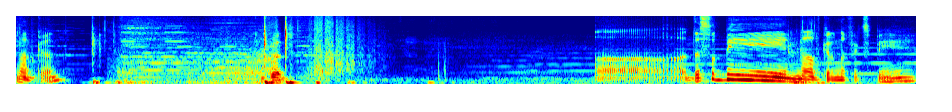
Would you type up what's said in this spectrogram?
Not good. Good. Uh, this would be not good enough XP.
